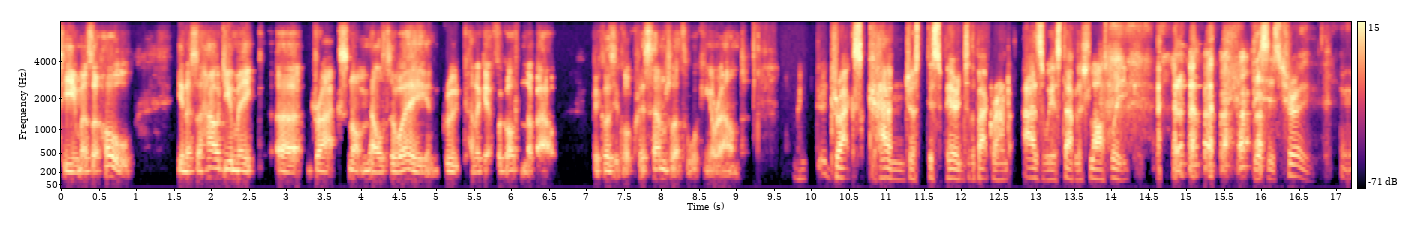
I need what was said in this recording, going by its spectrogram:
team as a whole you know, so how do you make uh, Drax not melt away and Groot kind of get forgotten about because you've got Chris Hemsworth walking around? I mean, Drax can just disappear into the background, as we established last week. this is true.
